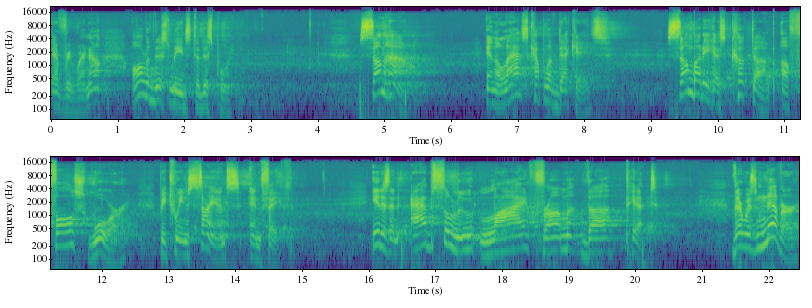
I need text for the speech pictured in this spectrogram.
everywhere. Now, all of this leads to this point. Somehow, in the last couple of decades, somebody has cooked up a false war between science and faith. It is an absolute lie from the pit. There was never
